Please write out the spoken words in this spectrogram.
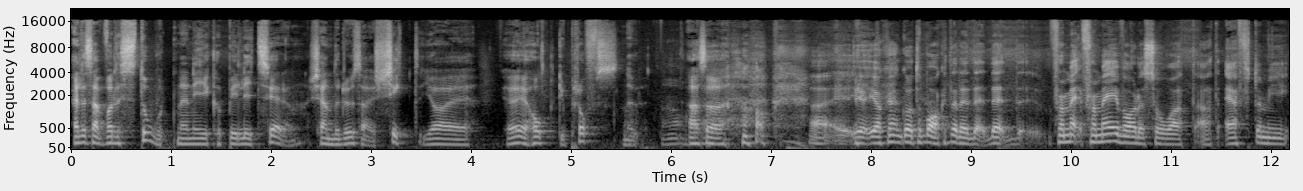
Eller så här, var det stort när ni gick upp i elitserien? Kände du så här, shit, jag är, jag är hockeyproffs nu? Ja. Alltså... jag, kan gå tillbaka till det. för, mig, för mig var det så att, att efter mi,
